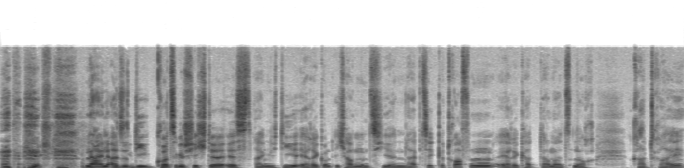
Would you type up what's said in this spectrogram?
Nein, also die kurze Geschichte ist eigentlich die, Erik und ich haben uns hier in Leipzig getroffen. Erik hat damals noch Rad 3, äh,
